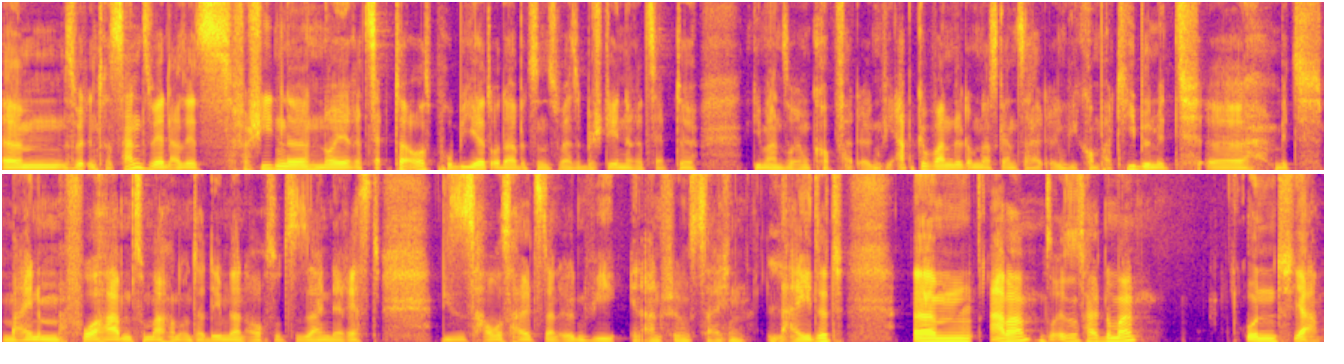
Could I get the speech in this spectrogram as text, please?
ähm, es wird interessant. Es werden also jetzt verschiedene neue Rezepte ausprobiert oder beziehungsweise bestehende Rezepte, die man so im Kopf hat, irgendwie abgewandelt, um das Ganze halt irgendwie kompatibel mit, äh, mit meinem Vorhaben zu machen, unter dem dann auch sozusagen der Rest dieses Haushalts dann irgendwie in Anführungszeichen leidet. Ähm, aber so ist es halt nun mal. Und ja,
